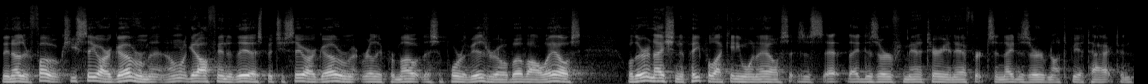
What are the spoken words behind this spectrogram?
than other folks. You see our government, I don't want to get off into this, but you see our government really promote the support of Israel above all else. Well, they're a nation of people like anyone else. It's just that they deserve humanitarian efforts and they deserve not to be attacked and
